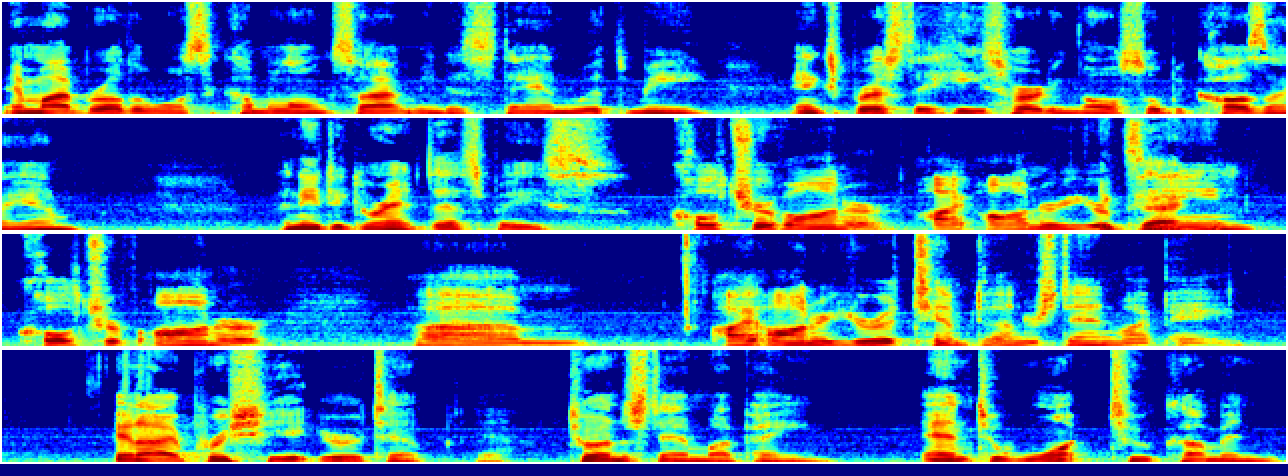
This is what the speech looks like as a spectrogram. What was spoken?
and my brother wants to come alongside me to stand with me and express that he's hurting also because I am, I need to grant that space. Culture of honor. I honor your Exactly. pain. Culture of honor. Um, I honor your attempt to understand my pain. And I appreciate your attempt Yeah. To understand my pain and to want to come and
